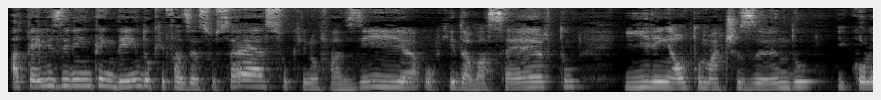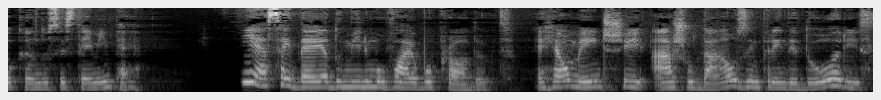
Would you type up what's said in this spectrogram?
até eles irem entendendo o que fazia sucesso, o que não fazia, o que dava certo, e irem automatizando e colocando o sistema em pé. E essa ideia do Minimal Viable Product é realmente ajudar os empreendedores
